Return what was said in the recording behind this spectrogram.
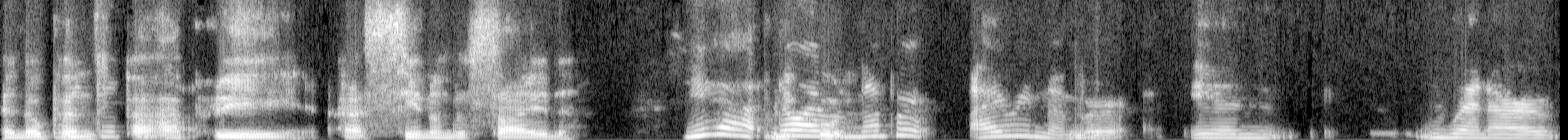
an open parapluie that. as seen on the side. Yeah, Pretty no, cool. I remember. I remember mm-hmm. in when our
